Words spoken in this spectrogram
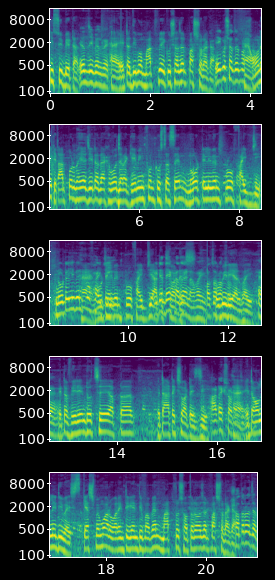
কিছুই বেটার এলজি ভেলভেট। হ্যাঁ এটা দিব মাত্র একুশ হাজার পাঁচশো টাকা। একুশ হাজার হ্যাঁ অনেক তারপর ভাইয়া যেটা দেখাবো যারা গেমিং ফোন খুঁজতেছেন note eleven pro five G note eleven হ্যাঁ pro note eleven pro five G এটা দেখা যায় না ভাই, খুবই রেয়ার ভাই। হ্যাঁ। এটা ভেরিয়েন্ট হচ্ছে আপনার এটা আট একশো আঠাশ জি। আট একশো হ্যাঁ এটা অনলি ডিভাইস ক্যাশ মেমো আর ওয়ারেন্টি গ্যারান্টি পাবেন মাত্র সতেরো হাজার পাঁচশো টাকা। সতেরো হাজার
